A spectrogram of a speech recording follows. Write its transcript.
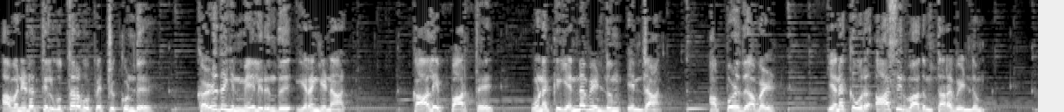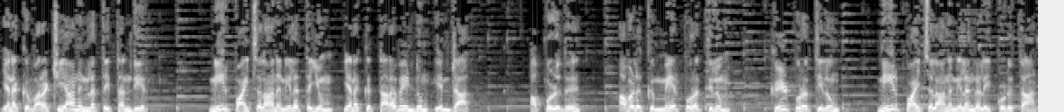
அவனிடத்தில் உத்தரவு பெற்றுக்கொண்டு கழுதையின் மேலிருந்து இறங்கினாள். காலை பார்த்து உனக்கு என்ன வேண்டும்? என்றான். அப்பொழுது அவள் எனக்கு ஒரு ஆசீர்வாதம் தர வேண்டும். எனக்கு வறட்சியான நிலத்தை தந்தீர். நீர் பாய்ச்சலான நிலத்தையும் எனக்கு தர வேண்டும் என்றாள். அப்பொழுது அவளுக்கு மேற்புறத்திலும் கீழ்ப்புறத்திலும் நீர் பாய்ச்சலான நிலங்களை கொடுத்தான்.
